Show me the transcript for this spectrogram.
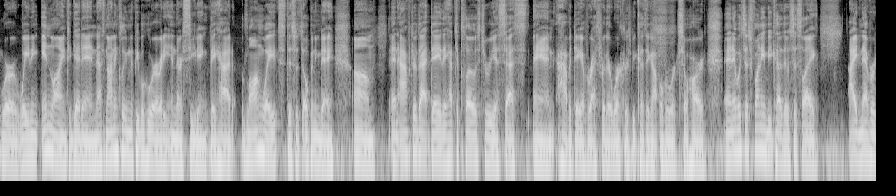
were waiting in line to get in. That's not including the people who were already in their seating. They had long waits. This was the opening day. Um, and after that day, they had to close to reassess and have a day of rest for their workers because they got overworked so hard. And it was just funny because it was just like, I never,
